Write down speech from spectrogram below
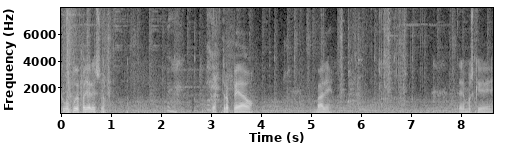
¿Cómo puede fallar eso? Está estropeado. Vale. Tenemos que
